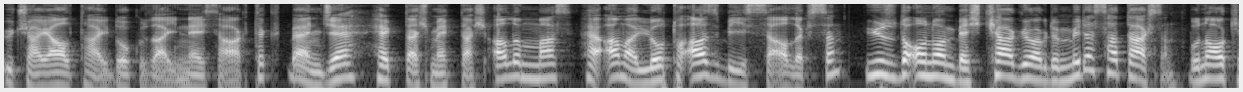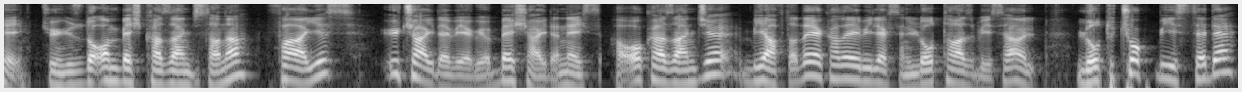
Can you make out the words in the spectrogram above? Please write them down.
3 ay, 6 ay, 9 ay neyse artık. Bence hektaş mektaş alınmaz. He, ama lotu az bir hisse alırsın. %10-15 kar gördün mü de satarsın. Buna okeyim. Çünkü %15 kazancı sana faiz 3 ayda veriyor, 5 ayda neyse. Ha o kazancı bir haftada yakalayabilirsin. Lot az bir hisse. Lotu çok bir hisse de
